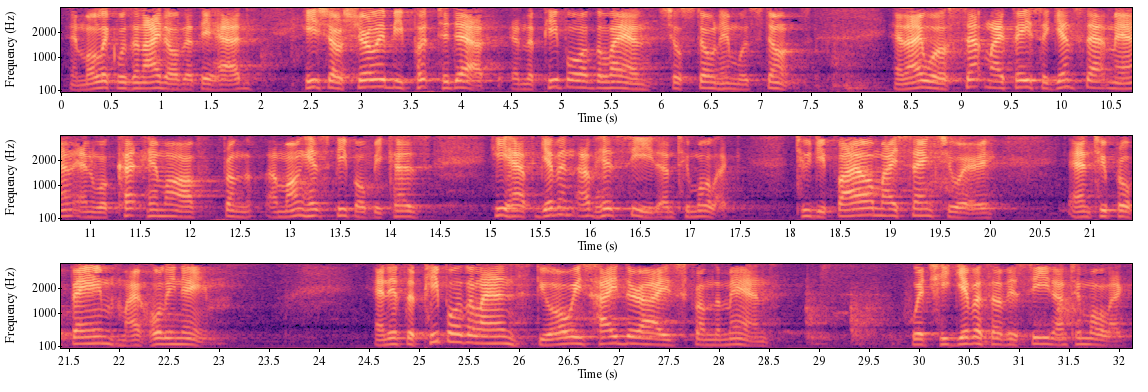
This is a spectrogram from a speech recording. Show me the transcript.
and Moloch was an idol that they had, he shall surely be put to death, and the people of the land shall stone him with stones. And I will set my face against that man, and will cut him off from among his people, because he hath given of his seed unto Molech, to defile my sanctuary, and to profane my holy name. And if the people of the land do always hide their eyes from the man, which he giveth of his seed unto Molech,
